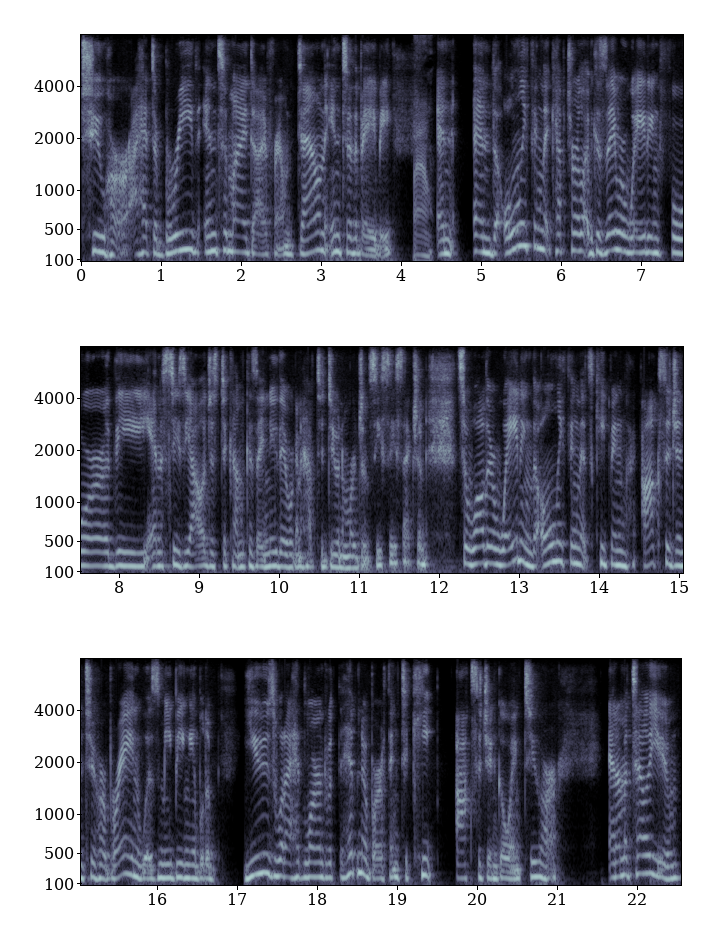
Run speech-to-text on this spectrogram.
to her. I had to breathe into my diaphragm, down into the baby. Wow. And and the only thing that kept her alive because they were waiting for the anesthesiologist to come because they knew they were going to have to do an emergency C-section. So while they're waiting, the only thing that's keeping oxygen to her brain was me being able to use what I had learned with the hypnobirthing to keep oxygen going to her. And I'm going to tell you,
